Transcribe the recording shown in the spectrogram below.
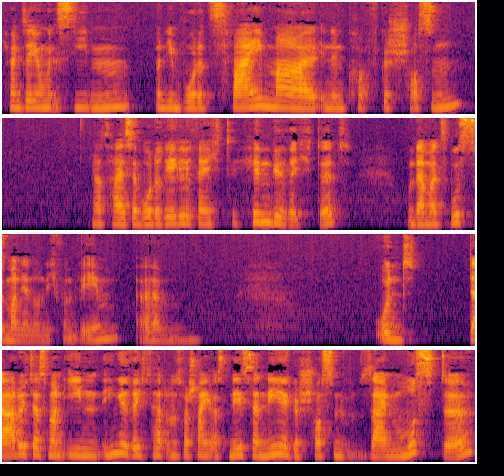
Ich meine, der Junge ist sieben und ihm wurde zweimal in den Kopf geschossen. Das heißt, er wurde regelrecht hingerichtet. Und damals wusste man ja noch nicht von wem. Ähm, und dadurch, dass man ihn hingerichtet hat und es wahrscheinlich aus nächster Nähe geschossen sein musste,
